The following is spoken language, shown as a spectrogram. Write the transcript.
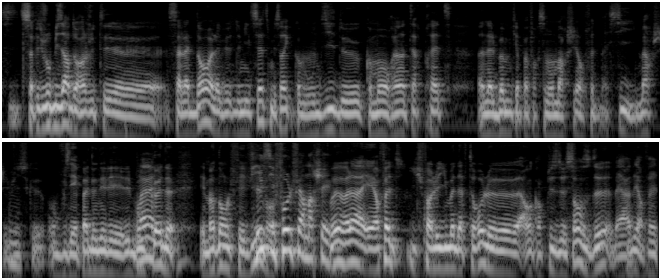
Ça fait toujours bizarre de rajouter euh, ça là-dedans, à la 2007, mais c'est vrai que comme on dit de comment on réinterprète un album qui a pas forcément marché, en fait, bah si, il marche, c'est Mm. juste que on vous avait pas donné les, les bons Ouais. codes et maintenant on le fait Plus, vivre. il faut le faire marcher. Ouais, voilà, et en fait, enfin, le Human After All euh, a encore plus de sens de, bah regardez, en fait,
